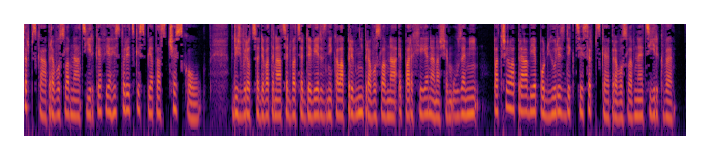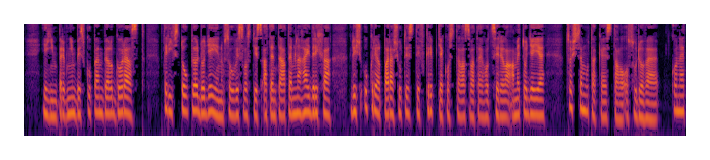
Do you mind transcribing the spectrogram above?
srbská pravoslavná církev je historicky spjata s českou. Když v roce 1929 vznikala první pravoslavná eparchie na našem území, patřila právě pod jurisdikci srbské pravoslavné církve. Jejím prvním biskupem byl Gorast, který vstoupil do dějin v souvislosti s atentátem na Heidricha, když ukryl parašutisty v kryptě kostela svatého Cyrila a Metoděje, což se mu také stalo osudové. Konec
